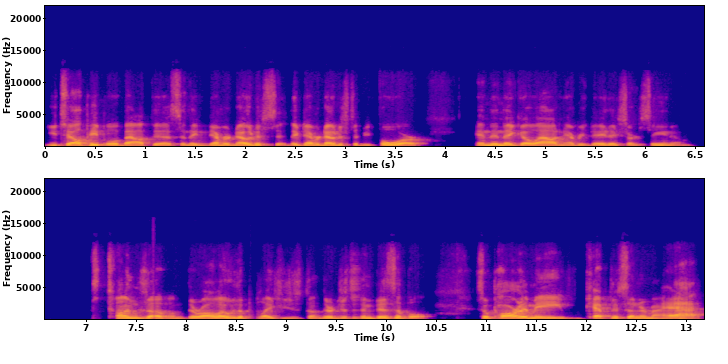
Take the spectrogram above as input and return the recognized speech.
you tell people about this and they never notice it. They've never noticed it before. And then they go out and every day they start seeing them. Tons of them. They're all over the place. You just they're just invisible. So part of me kept this under my hat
